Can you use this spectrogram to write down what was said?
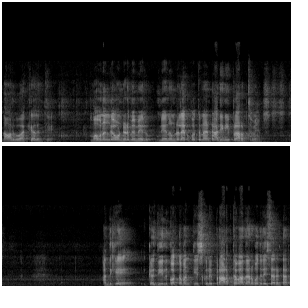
నాలుగు వాక్యాలు అంతే మౌనంగా ఉండడమే మేలు. నేను ఉండలేకపోతున్నా అంటే అది నీ ప్రారంభమే. అందుకే ఇక్కడ దీన్ని కొంతమంది తీసుకుని ప్రారంధవాదానికి వదిలేశారంటారు.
